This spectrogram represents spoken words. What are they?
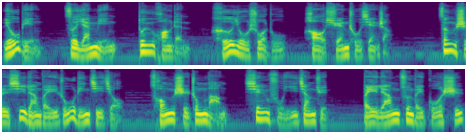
刘秉，字延明，敦煌人，何右硕儒，号玄处先生。曾使西凉为儒林祭酒，从事中郎，迁府仪将军。北凉尊为国师。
